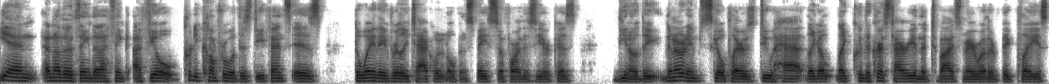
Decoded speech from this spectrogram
Yeah, and another thing that I think I feel pretty comfortable with this defense is the way they've really tackled an open space so far this year. Because you know the the Notre Dame skill players do have like a like the Chris Tyree and the Tobias Merriweather big plays.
